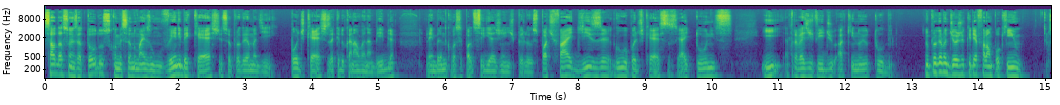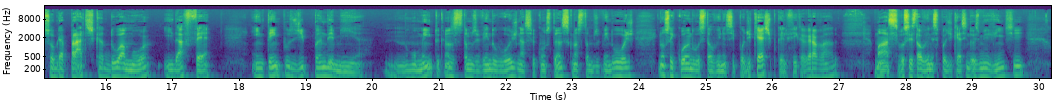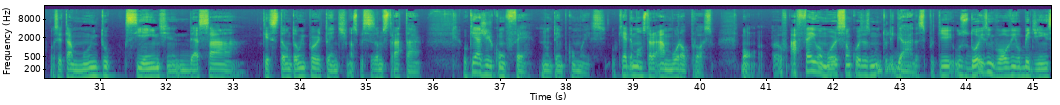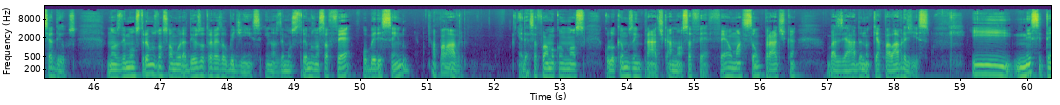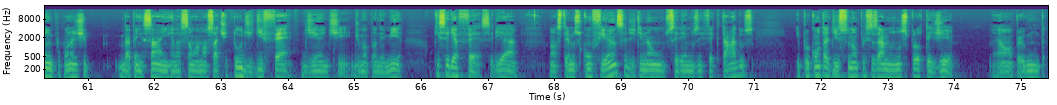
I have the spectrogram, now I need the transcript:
Saudações a todos, começando mais um VNBcast, seu programa de podcasts aqui do canal Vai na Bíblia. Lembrando que você pode seguir a gente pelo Spotify, Deezer, Google Podcasts, iTunes e através de vídeo aqui no YouTube. No programa de hoje eu queria falar um pouquinho sobre a prática do amor e da fé em tempos de pandemia. No momento que nós estamos vivendo hoje, nas circunstâncias que nós estamos vivendo hoje, não sei quando você está ouvindo esse podcast, porque ele fica gravado, mas se você está ouvindo esse podcast em 2020, você está muito ciente dessa questão tão importante que nós precisamos tratar. O que é agir com fé num tempo como esse? O que é demonstrar amor ao próximo? Bom, a fé e o amor são coisas muito ligadas, porque os dois envolvem obediência a Deus. Nós demonstramos nosso amor a Deus através da obediência e nós demonstramos nossa fé obedecendo a palavra. É dessa forma como nós colocamos em prática a nossa fé. Fé é uma ação prática baseada no que a palavra diz. E nesse tempo, quando a gente vai pensar em relação à nossa atitude de fé diante de uma pandemia, o que seria fé? Seria nós termos confiança de que não seremos infectados e por conta disso não precisarmos nos proteger? É uma pergunta.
